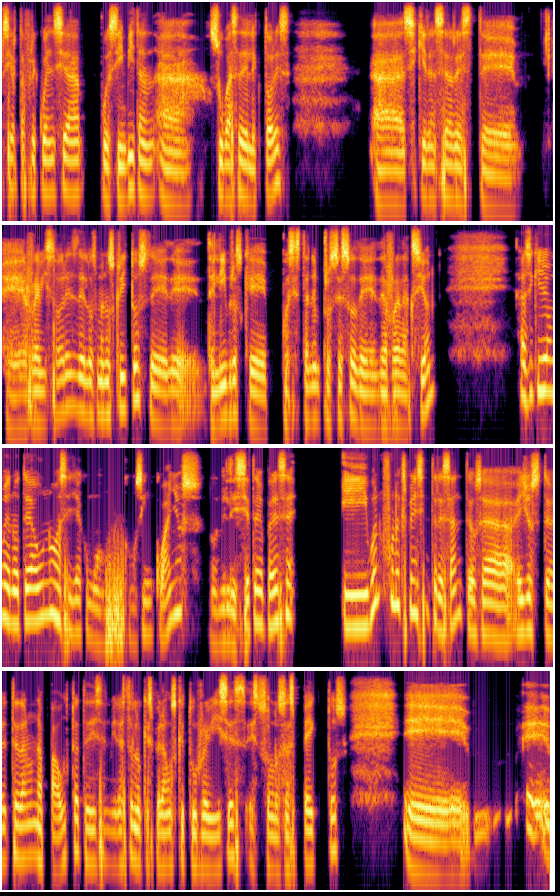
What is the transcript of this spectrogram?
cierta frecuencia, pues invitan a su base de lectores, a, si quieren ser este, revisores de los manuscritos de, libros que pues están en proceso de, de redacción Así que yo me anoté a uno hace ya como, como cinco años, 2017 me parece. Y bueno, fue una experiencia interesante. O sea, ellos te, dan una pauta, te dicen, mira, esto es lo que esperamos que tú revises, estos son los aspectos. Eh, eh,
